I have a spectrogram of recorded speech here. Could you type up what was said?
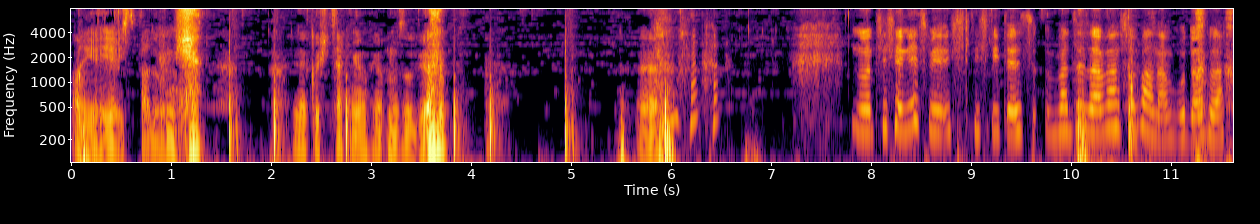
Ojej, spadło mi się. Jakoś tak miał ją zrobione. E, No ci się nie śmiej, jeśli to jest bardzo zaawansowana budowla.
